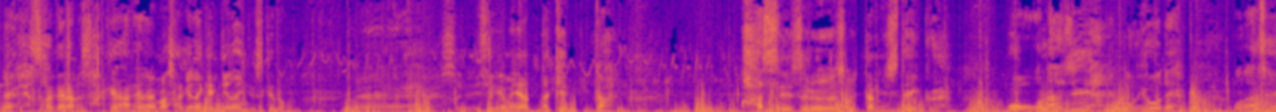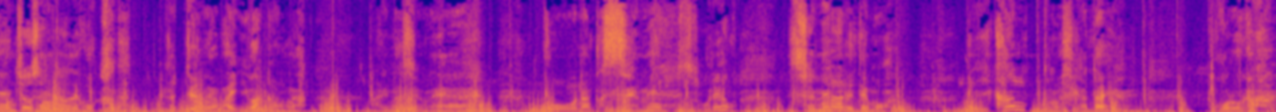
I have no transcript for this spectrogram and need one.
ね避けら避けられない。まあ避けなきゃいけないんですけど、えー、一生懸命やった結果発生するそういったミステイクを同じ土俵で同じ延長線上でこう語るっていうのはやっぱり違和感がありますよねこうなんか責めそれを責められてもいかんともしがたい。ところが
